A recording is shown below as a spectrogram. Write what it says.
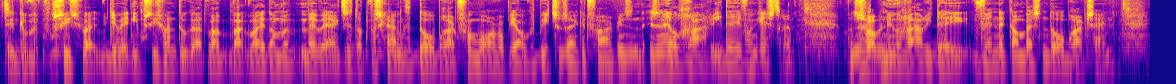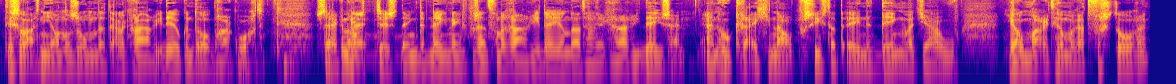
Het, precies, je weet niet precies waar het naartoe gaat. Waar, waar, je dan mee werkt, is dat waarschijnlijk de doorbraak van morgen op jouw gebied, zo zeg ik het vaak, is een, is een heel raar idee van gisteren. Want dus wat we nu een raar idee vinden, kan best een doorbraak zijn. Het is helaas niet andersom dat elk raar idee ook een doorbraak wordt. Sterker nog, het is denk ik dat 99% van de rare ideeën inderdaad heel erg raar ideeën zijn. En hoe krijg je nou precies dat ene ding wat jou jouw markt helemaal gaat verstoren.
